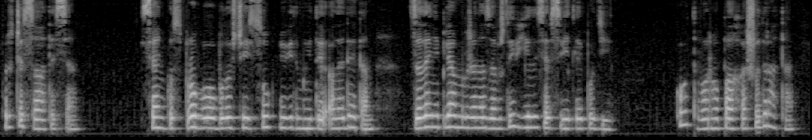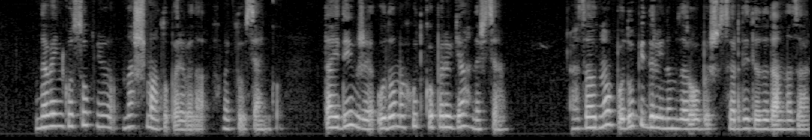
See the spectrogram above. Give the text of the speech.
причесатися. Сянько спробував було ще й сукню відмити, але де там? Зелені плями вже назавжди в'їлися в світлий поділ. От воропаха шудрата. Новеньку сукню на шмату перевела, хмикнув сянько. Та йди вже, удома хутко перевдягнешся. А заодно поду під рином заробиш, сердито додав Назар.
